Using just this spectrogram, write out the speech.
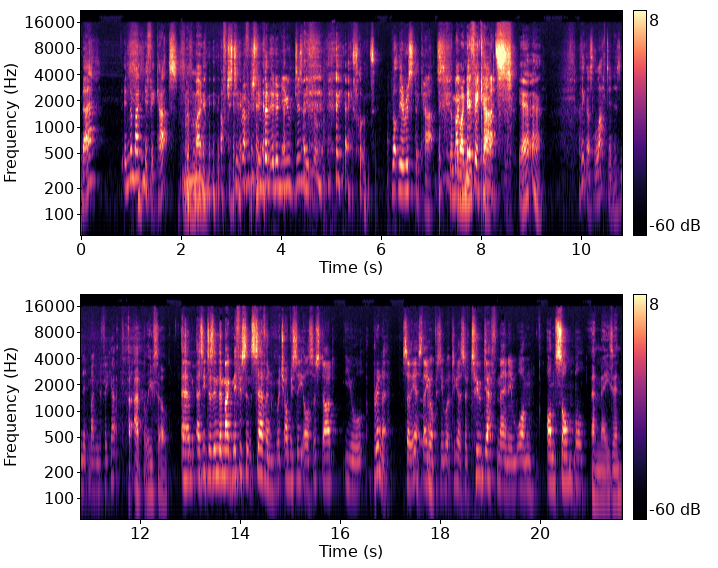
Meh? In the Magnificats. the mag- I've just I've just invented a new Disney film, Excellent. not the Aristocats, the The Magnificats. Yeah, I think that's Latin, isn't it? Magnificat. I- believe so. Um, as he does in the Magnificent Seven, which obviously also starred Yul Brynner. So yes, they obviously work together. So two deaf men in one ensemble, Amazing.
